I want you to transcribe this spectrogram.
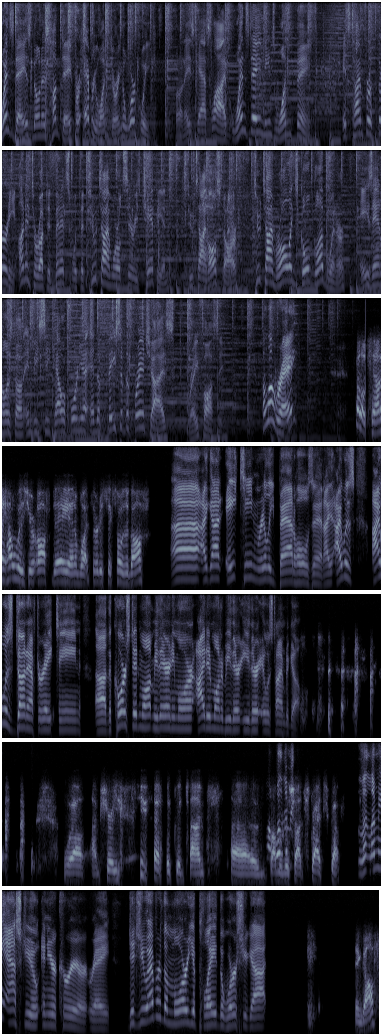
Wednesday is known as hump day for everyone during the work week. But on A's Cast Live, Wednesday means one thing. It's time for 30 uninterrupted minutes with the two time World Series champion, two time All Star, two time Rawlings Gold Glove winner, A's analyst on NBC California, and the face of the franchise, Ray Fosse. Hello, Ray. Hello, Tony. How was your off day and what, 36 holes of golf? Uh, I got 18 really bad holes in. I, I was I was done after 18. Uh, the course didn't want me there anymore. I didn't want to be there either. It was time to go. well, I'm sure you, you had a good time uh, probably well, shot scratch scuff. Let, let me ask you in your career, Ray, did you ever, the more you played, the worse you got? In golf?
